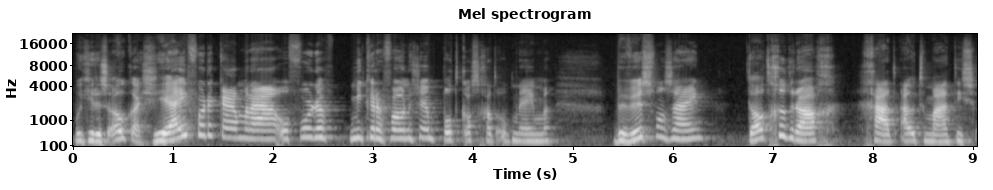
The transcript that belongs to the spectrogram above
moet je dus ook als jij voor de camera of voor de microfoon, als je een podcast gaat opnemen, bewust van zijn. Dat gedrag gaat automatisch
